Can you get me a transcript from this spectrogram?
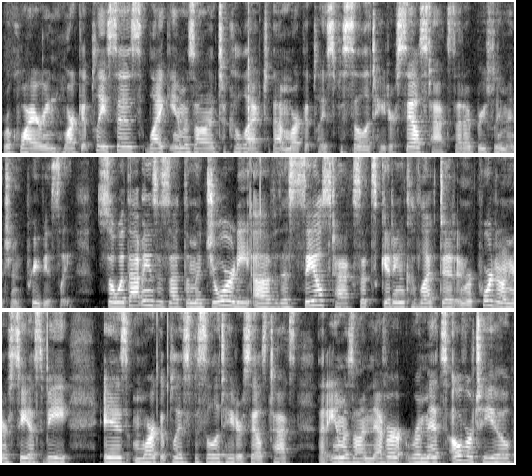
requiring marketplaces like Amazon to collect that marketplace facilitator sales tax that I briefly mentioned previously. So what that means is that the majority of the sales tax that's getting collected and reported on your CSV is marketplace facilitator sales tax that Amazon never remits over to you.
